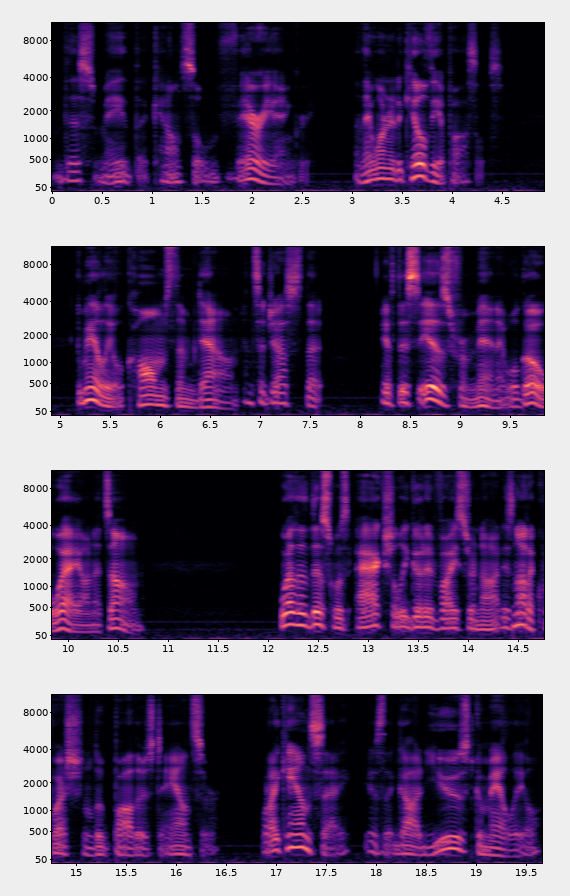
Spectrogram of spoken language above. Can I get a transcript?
This made the council very angry, and they wanted to kill the apostles. Gamaliel calms them down and suggests that if this is from men, it will go away on its own. Whether this was actually good advice or not is not a question Luke bothers to answer. What I can say is that God used Gamaliel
